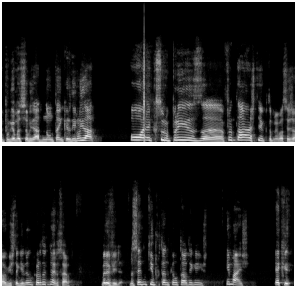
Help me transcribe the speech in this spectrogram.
o Programa de Estabilidade não tem credibilidade. Ora, que surpresa! Fantástico! Também você já ouviu isto aqui no Lucro do Dinheiro, certo? Maravilha. Mas é muito importante que a UTAU diga isto. E mais, é que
